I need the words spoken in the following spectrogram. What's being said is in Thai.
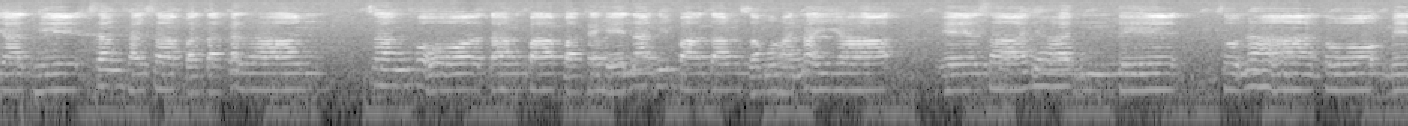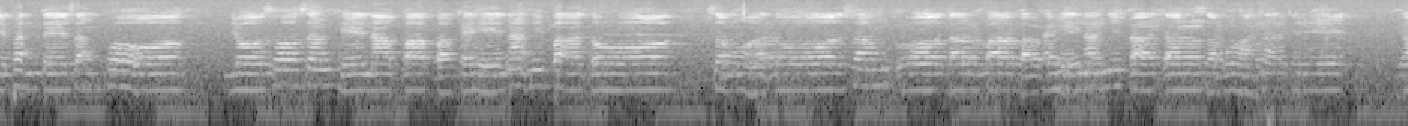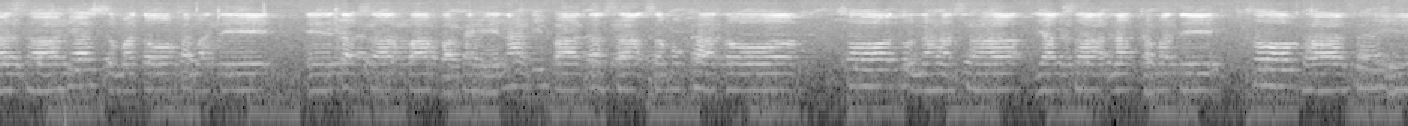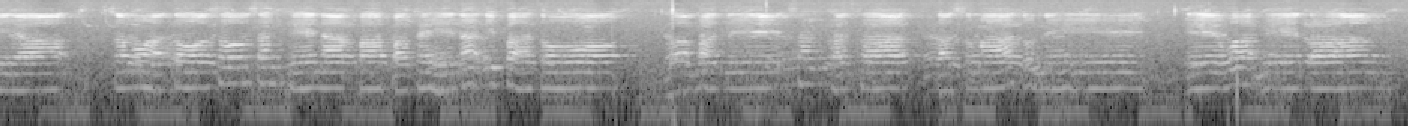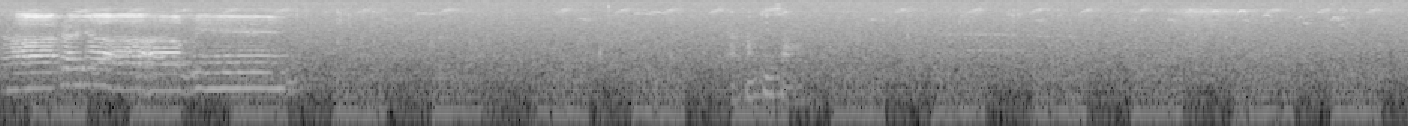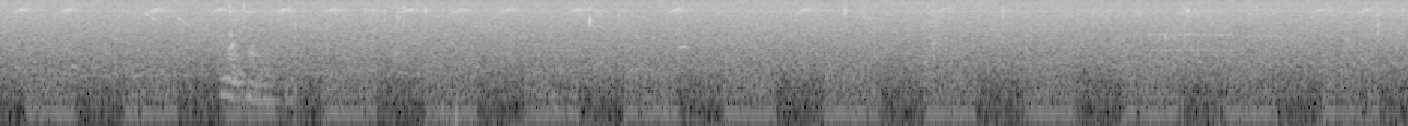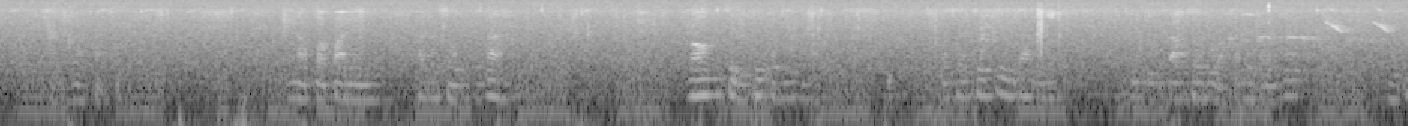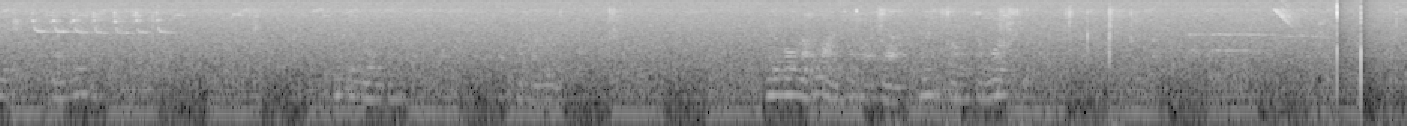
ยะธิสังคสัปะตะกัลัง สังโฆตังปาปะคะเหนะนิปาตังสมุหนายะเอสายันติสุนาโตเมพันเตสังโฆโยโสสังเขนะปาปะคะเหนะนิปาโต สมุหโตสังโฆตังปาปะคะเหนะนิปาตังสมุหนาเตยัสสายัสสมโตขมติเอตัสสะปะปะคะเหนะนิปาตัสสะสมุขะโตโสตุนะหสะยัสสะนัคขมติโสภาไสยาสมุหโตโสสังเขนะปะปะคะเหนะนิปาโต ธรรมติสังคัสสะตัสมาตุเนเอวะเมตังทารยามิอะครั้งที่สองมนต์ทำอันดับต่อ ไปพระสงก็ได้ล้อมสิ่งที่ตรงนี้เราใช้ชื่อที่ได้เลยตามสะดวกครับในที่ในที่ในที่ที่เป็นวงประมาณนี้ในวงหลังหน่อยที่อาจารย์ให้ทรงสมมติ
